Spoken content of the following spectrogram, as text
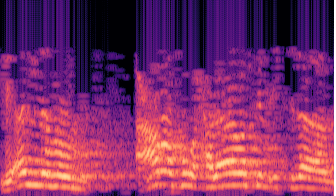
لأنهم عرفوا حلاوة الإسلام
